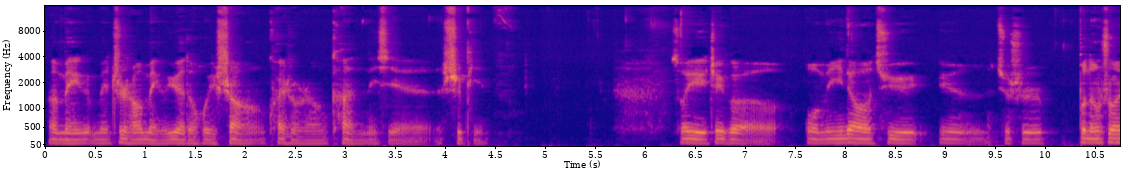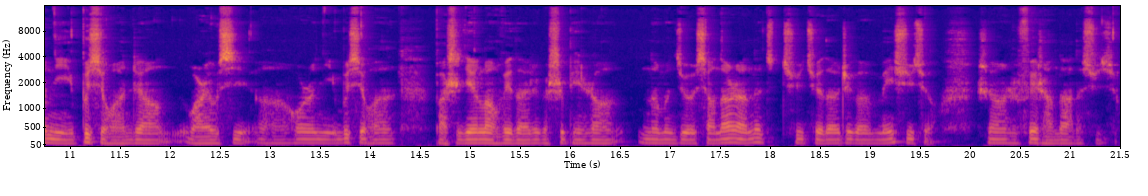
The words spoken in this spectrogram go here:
呃，每个每至少每个月都会上快手上看那些视频，所以这个。我们一定要去，嗯，就是不能说你不喜欢这样玩游戏啊，或者你不喜欢把时间浪费在这个视频上，那么就想当然的去觉得这个没需求，实际上是非常大的需求。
